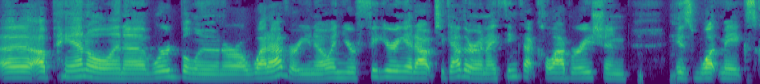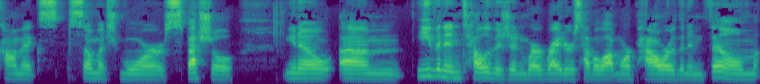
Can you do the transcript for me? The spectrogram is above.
a, a panel and a word balloon or a whatever, you know, and you're figuring it out together. And I think that collaboration is what makes comics so much more special. You know, um, even in television where writers have a lot more power than in film,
